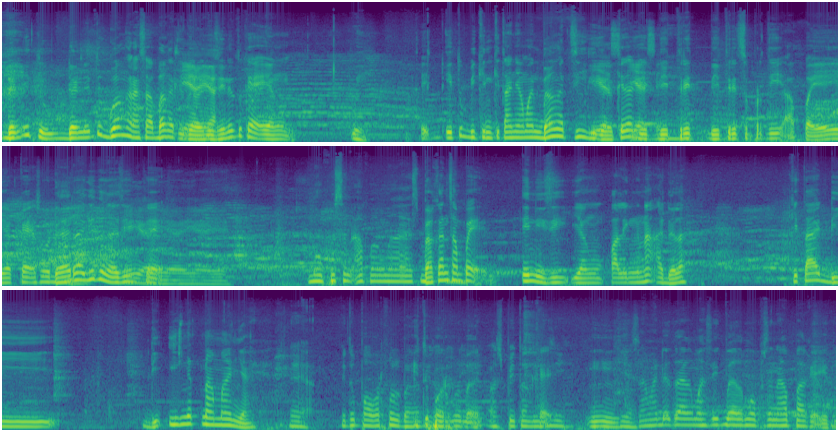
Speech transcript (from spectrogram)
Dan itu dan itu gue ngerasa banget gitu Iya, di iya. sini tuh kayak yang wih itu bikin kita nyaman banget sih gitu Yes, kita iya di, treat di treat seperti apa ya ya kayak saudara gitu gak sih Iya kayak iya iya iya. mau pesen apa mas bahkan sampai ini sih yang paling ngena adalah kita di diinget namanya Ya, itu powerful banget. Itu powerful banget. Hospitality. kayak mm, selamat datang mas Iqbal mau pesen apa kayak gitu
